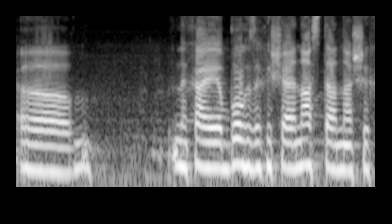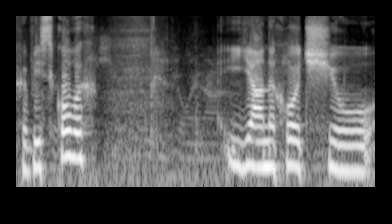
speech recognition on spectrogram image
Е, Нехай Бог захищає нас та наших військових. Я не хочу,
